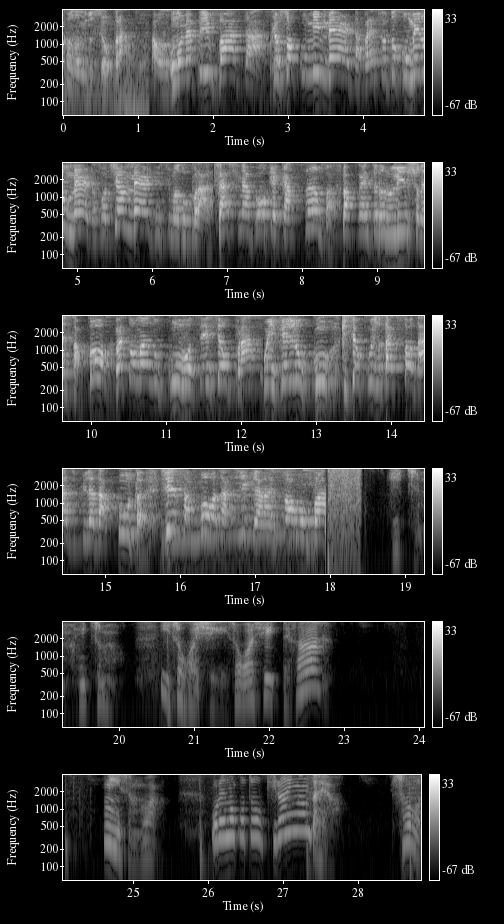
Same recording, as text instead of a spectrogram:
que é o nome do seu prato? Ah, o nome é privada, porque eu só comi merda, parece que eu tô comendo merda, só tinha merda em cima do prato. Você acha que minha boca é caçamba pra ficar entrando lixo nessa porra? Vai tomar no cu você e seu prato, o enfia ele no cu, que seu cu já tá com saudade, filha da puta. Tira essa porra daqui, caralho, só arrombar. いつもいつも忙しい忙しいってさ兄さんは俺のことを嫌いなんだよそうだよ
